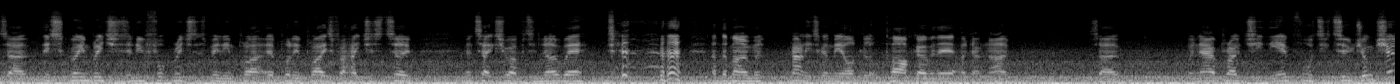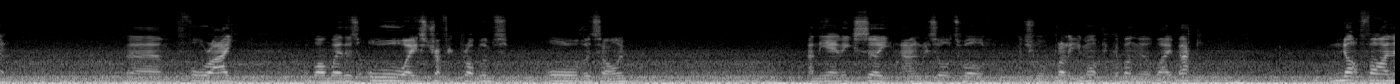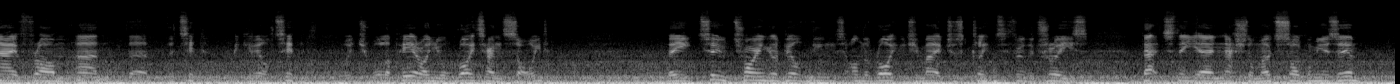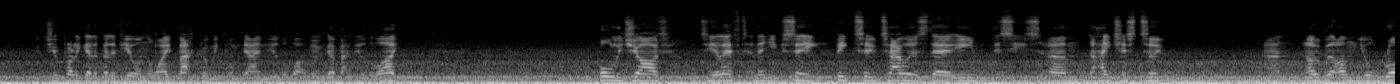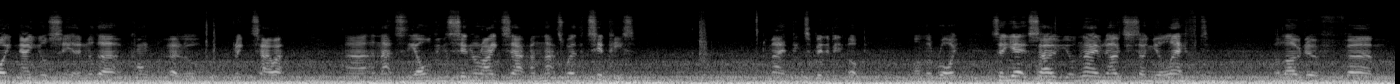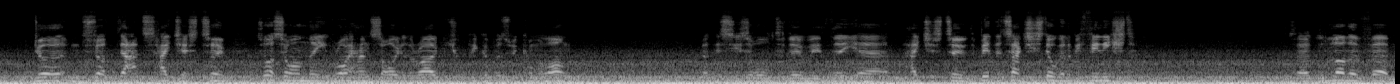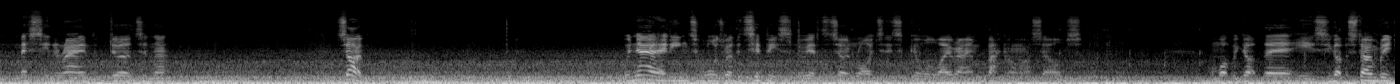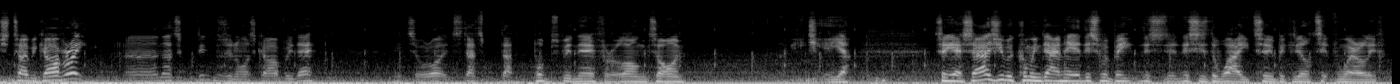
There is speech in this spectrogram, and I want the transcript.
So this screen bridge is a new footbridge that's been in uh, put in place for HS2 and takes you over to nowhere at the moment. Apparently it's going to be like a little park over there, I don't know. So we're now approaching the M42 junction, um, 4A, the one where there's always traffic problems all the time. And the NEC and Resorts World, which will probably you might pick up on the other way back not far now from um, the, the tip, Bickenhill tip, which will appear on your right hand side. The two triangular buildings on the right, which you may have just clipped through the trees, that's the uh, National Motorcycle Museum, which you'll probably get a better view on the way back when we come down the other way, when we go back the other way. Haulage Yard to your left, and then you can see big two towers there in. This is um, the HS2 and over on your right now you'll see another uh, brick tower. Uh, and that's the old incinerator and that's where the tip is. You may have picked a bit of it up on the right. So yeah so you'll now notice on your left a load of um, dirt and stuff. That's HS2 it's also on the right hand side of the road which we'll pick up as we come along but this is all to do with the uh, HS2 the bit that's actually still going to be finished so a lot of um, messing around, dirt and that. So we're now heading towards where the tip is. We have to turn right to this, go all the way around, back on ourselves. And what we got there is you got the Stonebridge Toby Carvery. Uh, that's I think there's a nice carvery there. It's all right. It's, that's that pub's been there for a long time. Yeah. So yeah, so as you were coming down here, this would be this this is the way to Hill Tip from where I live.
